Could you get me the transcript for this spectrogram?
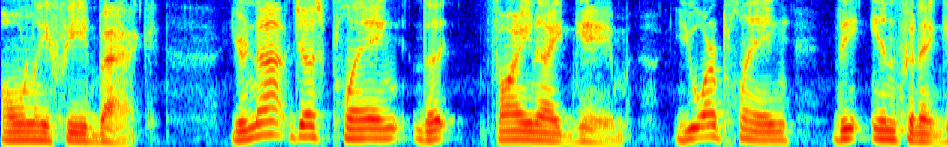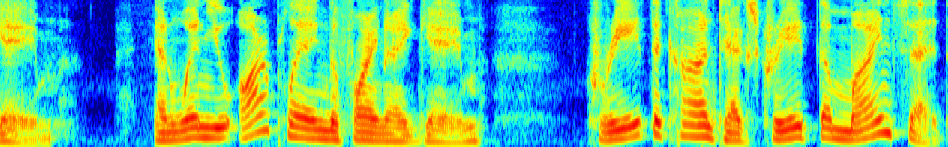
only feedback. You're not just playing the finite game you are playing the infinite game. And when you are playing the finite game, create the context, create the mindset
